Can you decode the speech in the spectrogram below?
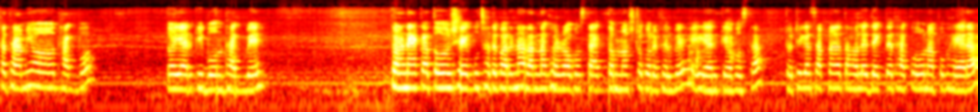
সাথে আমিও থাকব। তো আর কি বোন থাকবে। কারণ একা তো সে গুছাতে পারে না, রান্নাঘরের অবস্থা একদম নষ্ট করে ফেলবে, এই আর কি অবস্থা। তো ঠিক আছে, আপনারা তাহলে দেখতে থাকুন আপু ভাইয়ারা।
